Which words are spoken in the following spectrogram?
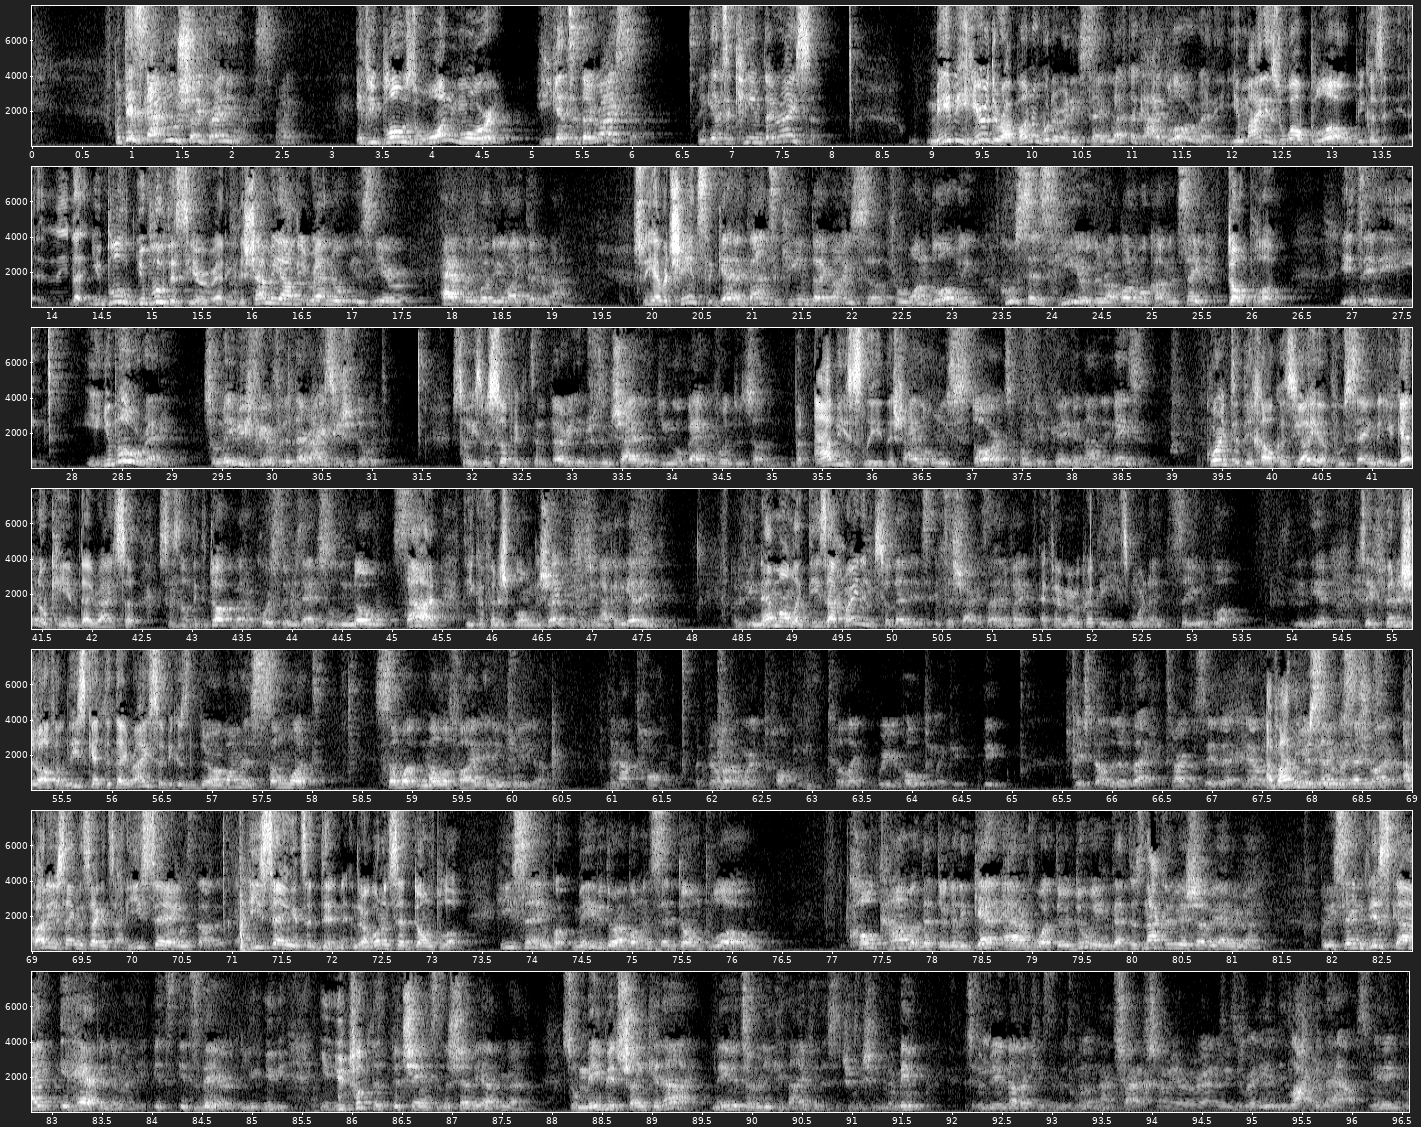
But this guy blew shofar anyways, right? If he blows one more, he gets a deraisa. He gets a kiyum deraisa. Maybe here the Rabbanu would already say, let the guy blow already. You might as well blow because uh, you blew, you blew this year already. The Shemayavi Renu is here, happening whether you liked it or not. So you have a chance to get a Ganza Kiyum Dairaisa for one blowing. Who says here the Rabbanu will come and say, don't blow? It, it, you blew already. So maybe fear for the darais, you should do it. So he's Mesopik. It's a very interesting shiloh. You can go back and forth to sudden. But obviously, the shiloh only starts according to Keg and. According to the Chalkas Yayav, who's saying that you get no Kiyim Dairaisa, there's nothing to talk about. Of course, there is absolutely no sad that you can finish blowing the shofar because you're not going to get anything. But if you nemon like these Achrayim, so then it's, it's a Shakas If I, if I remember correctly, he's more than to say you would blow The idea. Say finish it off, at least get the dairaisa because the Rabbanan is somewhat, somewhat nullified any which way you go. They're not talking. Like the Rabbanan weren't talking to like where you're holding. Like they, they still did a vec. It's hard to say that now. Avadi, you're saying the second side. You're saying the second side. He's saying he's saying it's a din, and the Rabbanan said don't blow. He's saying, but maybe the Rabbanan said don't blow. Kol kama that they're going to get out of what they're doing that there's not going to be a shavi aviran. But he's saying this guy, it happened already. It's, it's there. You, you, you, you took the, the chance of the Chevy Avirana. So maybe it's Shain Kedai. Maybe it's already Kedai for this situation. Maybe it to be another case of it's not, not Shai Shami Avirana. He's already he's locked in the house. Meaning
